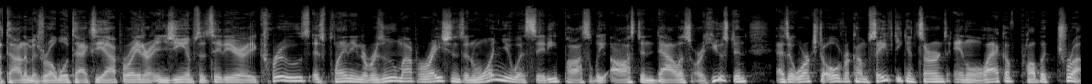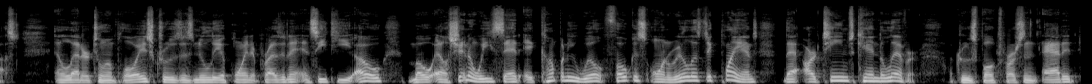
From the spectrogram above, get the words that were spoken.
Autonomous robo-taxi operator and GM subsidiary Cruise is planning to resume operations in one U.S. city, possibly Austin, Dallas, or Houston, as it works to overcome safety concerns and lack of public trust. In a letter to employees, Cruise's newly appointed president and CTO, Mo Elshenawy, said a company will focus on realistic plans that our teams can deliver. A Cruise spokesperson added,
